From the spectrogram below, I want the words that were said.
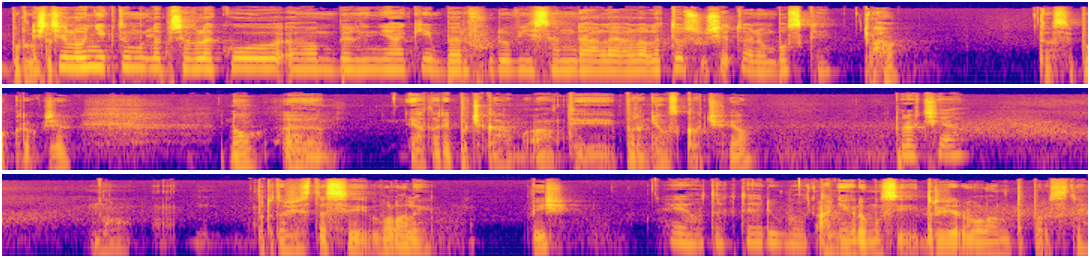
budu... Ještě loni k tomuhle převleku um, byly nějaký barefootové sandále, ale letos už je to jenom bosky. Aha, to je asi pokrok, že? No, eh, já tady počkám a ty pro něho skoč, jo? Proč já? No, protože jste si volali, víš? Jo, tak to je důvod. A někdo musí držet volant prostě.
